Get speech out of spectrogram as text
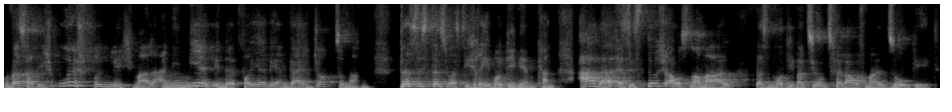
und was hatte ich ursprünglich mal animiert, in der Feuerwehr einen geilen Job zu machen. Das ist das, was dich remotivieren kann. Aber es ist durchaus normal, dass ein Motivationsverlauf mal so geht.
